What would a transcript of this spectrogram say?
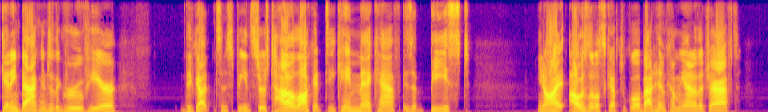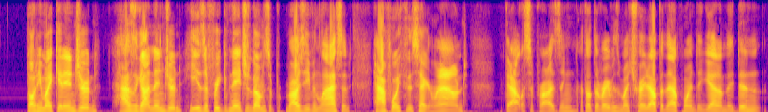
getting back into the groove here. They've got some speedsters. Tyler Lockett, DK Metcalf is a beast. You know, I, I was a little skeptical about him coming out of the draft. Thought he might get injured. Hasn't gotten injured. He is a freak of nature, though. I'm surprised he even lasted halfway through the second round. That was surprising. I thought the Ravens might trade up at that point to get him. They didn't.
